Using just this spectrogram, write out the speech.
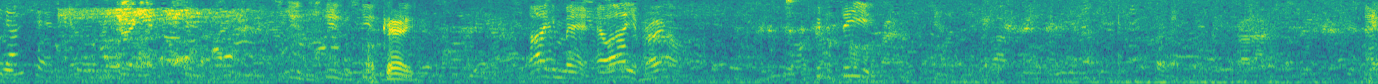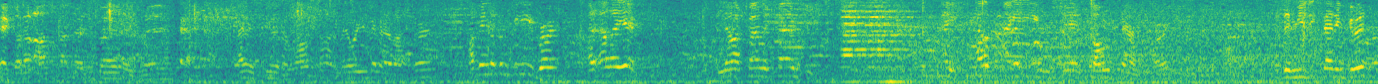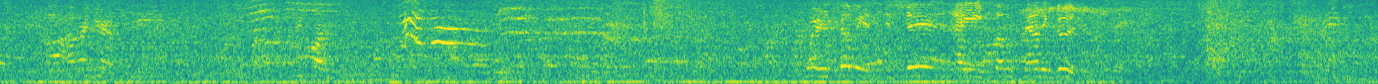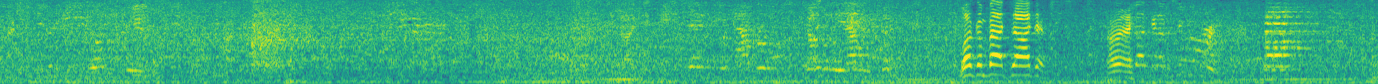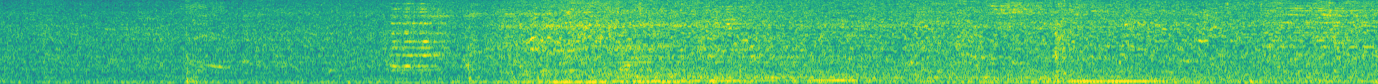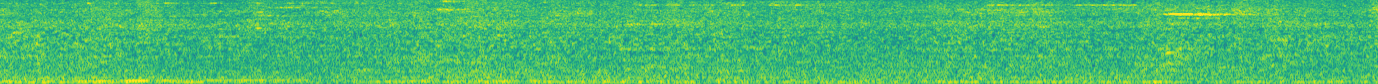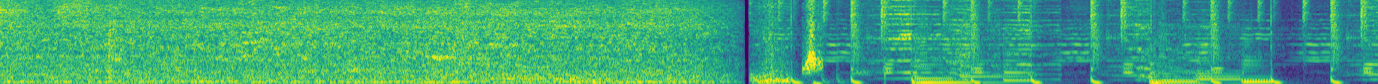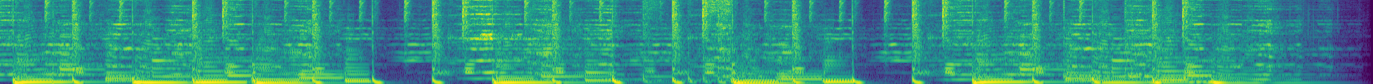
Okie dokie. Excuse me, excuse me, excuse me. Okay. Tyga Man, how are you, bro? It's good to see you. Hey, I gotta ask about those photos, man. I haven't seen you in a long time, man. Where you been at, like, bro? I've been looking for you, bro, at LAX. And now I finally found you. Hey, how's AE and Cher's song sounding, bro? Is the music sounding good? Uh, right here. Tell me, is, is Cher and AE song sounding good? Welcome back, Tyga. All right.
